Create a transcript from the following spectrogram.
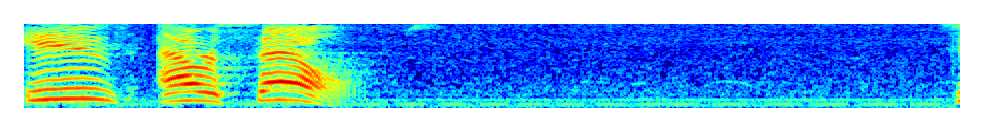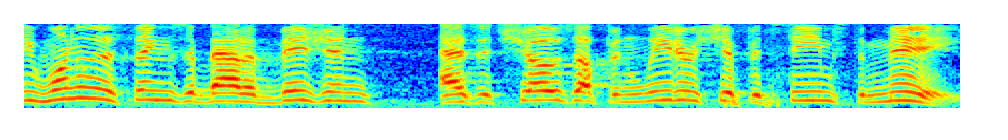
is ourselves. See, one of the things about a vision as it shows up in leadership, it seems to me,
